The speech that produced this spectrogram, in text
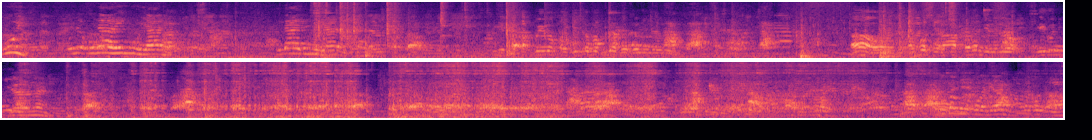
Uy! Una, unahin mo yan. Unahin mo yan. Takbo yun, pag dito magda, kukunin namin. Ah, oo. Tapos, sira ka lang, ginalo. Ikon niyo. Gano'n na. Ano ba kukuha yan? Ano kukuha?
